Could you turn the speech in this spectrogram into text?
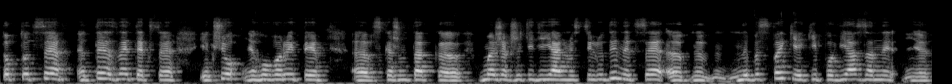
Тобто, це те, знаєте, як це, якщо говорити, е, скажімо так, е, в межах життєдіяльності людини, це е, небезпеки, які пов'язані е,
